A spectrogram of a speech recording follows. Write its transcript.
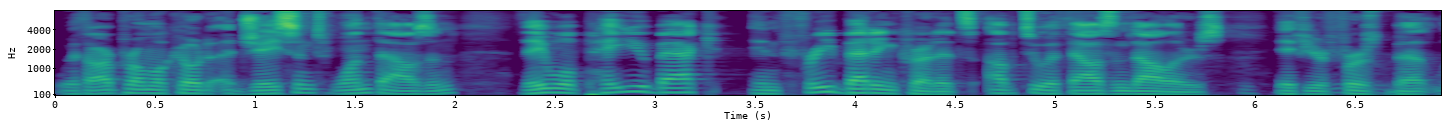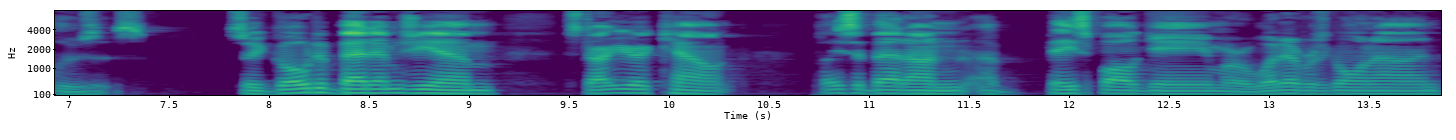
with our promo code adjacent1000. They will pay you back in free betting credits up to $1,000 if your first bet loses. So go to BetMGM, start your account, place a bet on a baseball game or whatever's going on,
